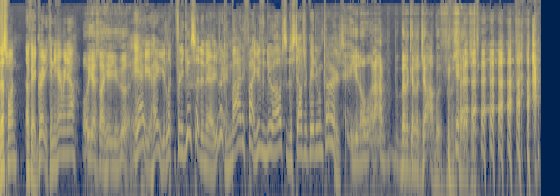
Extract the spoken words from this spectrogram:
This one? Okay, Grady, can you hear me now? Oh yes, I hear you good. Yeah, you, hey, you look pretty good sitting there. You're look mighty fine. You're the new host of Nostalgic Radio and Cars. Hey, you know what? I better get a job with Nostalgic.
